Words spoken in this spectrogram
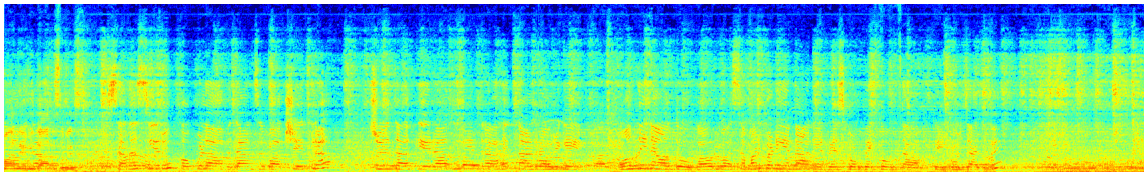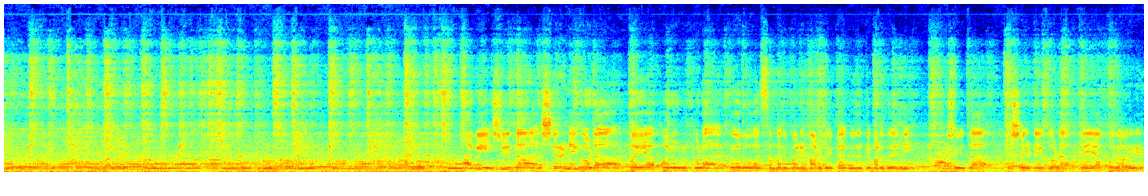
ಮಾನ್ಯ ವಿಧಾನಸಭೆ ಸದಸ್ಯರು ಕೊಪ್ಪಳ ವಿಧಾನಸಭಾ ಕ್ಷೇತ್ರ. ಶ್ರೀಯುತ ಕೆ ರಾಘವೇಂದ್ರ ಹೆತ್ನಾಳ್ರವರಿಗೆ ಮುಂದಿನ ಒಂದು ಗೌರವ ಸಮರ್ಪಣೆಯನ್ನ ನೆರವೇರಿಸಿಕೊಡ್ಬೇಕು ಅಂತ ಕೇಳ್ಕೊಳ್ತಾ ಇದ್ದೇವೆ. ಹಾಗೆ ಶ್ರೀಯುತ ಶರಣೇಗೌಡ ಬಯ್ಯಾಪುರ ಅವರು ಕೂಡ ಗೌರವ ಸಮರ್ಪಣೆ ಮಾಡಬೇಕಾಗಿ ವಿನಂತಿ ಮಾಡ್ತಾ ಶ್ರೀಯುತ ಶರಣೇಗೌಡ ಬಯ್ಯಾಪುರ ಅವರಿಗೆ.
